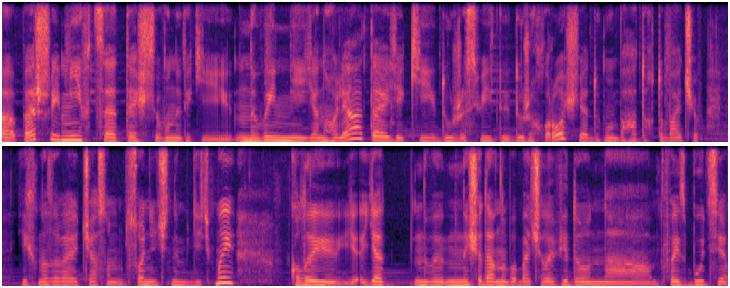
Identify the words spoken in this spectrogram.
Е, перший міф це те, що вони такі невинні янголята, які дуже світлі, дуже хороші. Я думаю, багато хто бачив, їх називають часом сонячними дітьми. Коли я нещодавно побачила відео на Фейсбуці,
